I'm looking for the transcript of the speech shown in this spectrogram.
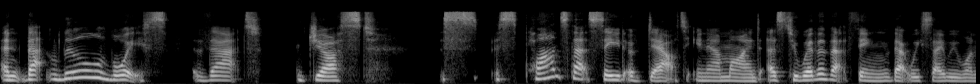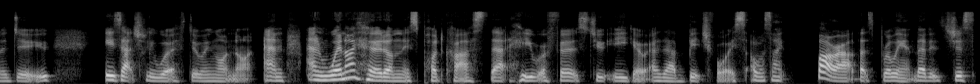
and that little voice that just plants that seed of doubt in our mind as to whether that thing that we say we want to do is actually worth doing or not. And and when I heard on this podcast that he refers to ego as our bitch voice, I was like, far out, that's brilliant. That just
